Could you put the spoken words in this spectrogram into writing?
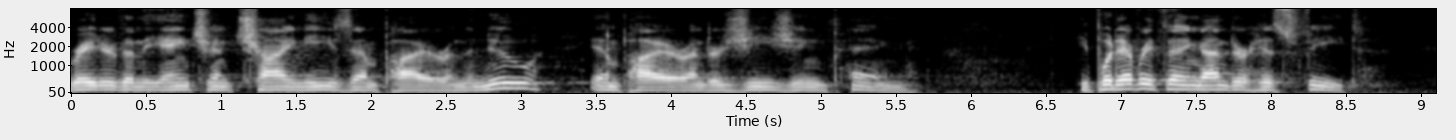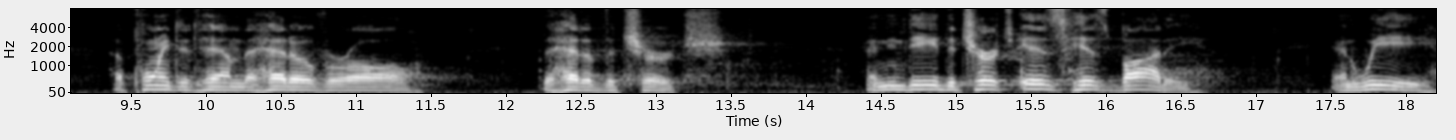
greater than the ancient Chinese empire and the new empire under Xi Jinping. He put everything under his feet, appointed him the head over all, the head of the church. And indeed, the church is his body and we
